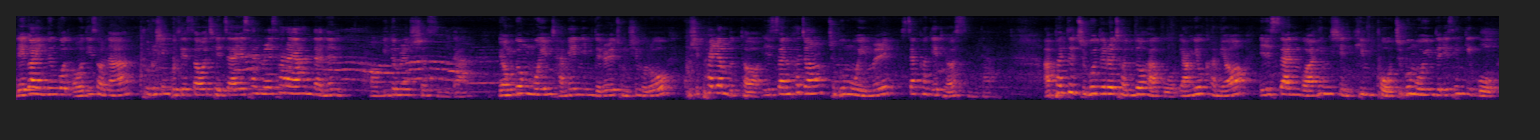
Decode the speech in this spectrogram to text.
내가 있는 곳 어디서나 부르신 곳에서 제자의 삶을 살아야 한다는 어, 믿음을 주셨습니다. 명동 모임 자매님들을 중심으로 98년부터 일산 화정 주부 모임을 시작하게 되었습니다. 아파트 주부들을 전도하고 양육하며 일산과 행신, 김포 주부 모임들이 생기고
